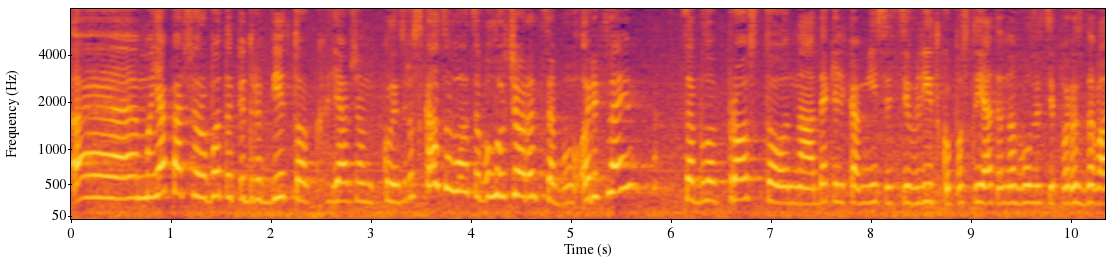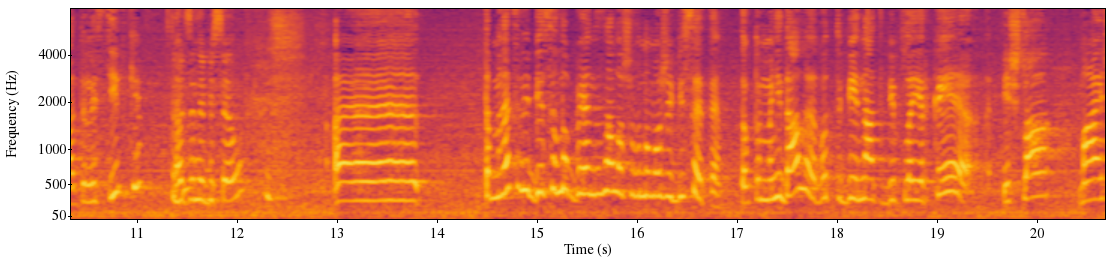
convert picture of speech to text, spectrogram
Е, моя перша робота підробіток, я вже колись розказувала. Це було вчора. Це був Oriflame. Це було просто на декілька місяців влітку постояти на вулиці, пороздавати листівки. Тебе це не бісило? Е, та мене це не бісило, бо я не знала, що воно може бісити. Тобто мені дали, от тобі на тобі флеєрки, пішла, маєш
